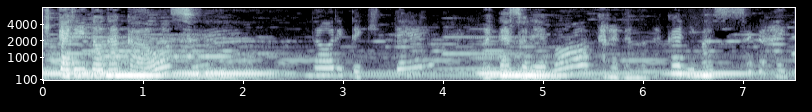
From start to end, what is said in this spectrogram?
光の中をスーッと降りてきて、またそれも体の中にまっすぐ入ってき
